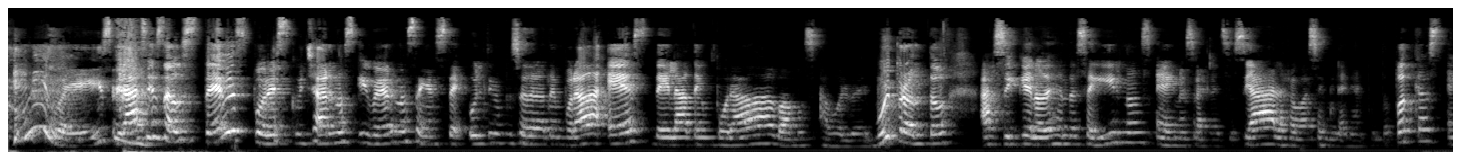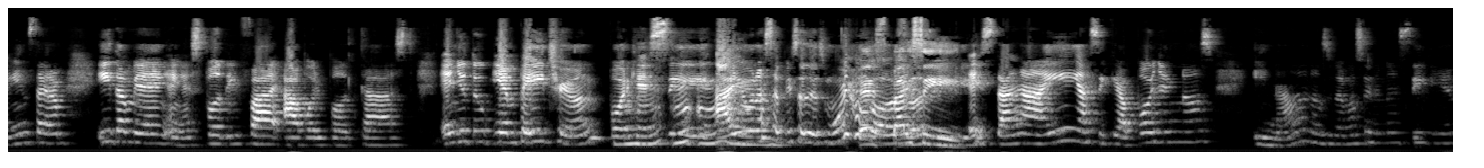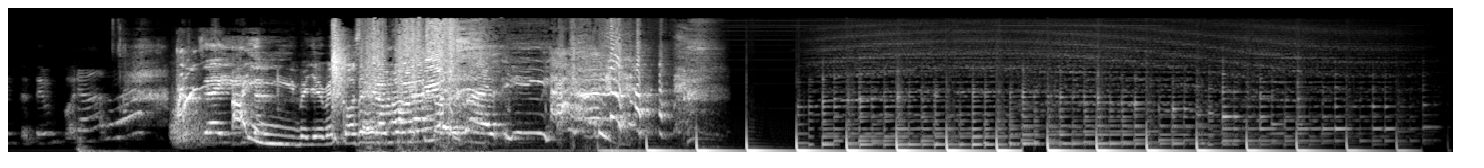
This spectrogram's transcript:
Gracias a ustedes por escucharnos y vernos en este último episodio de la temporada. Es de la temporada, vamos a volver muy pronto, así que no dejen de seguirnos en nuestras redes sociales, arroba semillennial.podcast, en Instagram y también en Spotify, Apple Podcast, en YouTube y en Patreon, porque Ujú, sí, ujú, hay ujú. unos episodios muy jugosos. Spicy. Están ahí, así que apóyennos. Y nada, nos vemos en una siguiente temporada. Ay, Ay me llevé el consejero por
